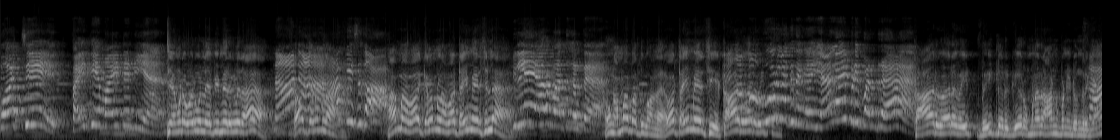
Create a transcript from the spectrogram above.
போச்சு. பைத்தியம் ஆயிட்ட நீ. என் கூட வருவல்ல எப்பயுமே ரெகுலரா வா கிளம்பலாம். ஆமாம் வா கிளம்பலாம். வா டைம் ஆயிடுச்சுல்ல? பாத்துக்கிறது உங்க அம்மா பார்த்துக்குவாங்க வா டைம் ஆயிடுச்சு கார் வேற வெயிட் கார் வேற வெயிட் வெயிட்ல இருக்கு. ரொம்ப நேரம் ஆன் பண்ணிட்டு வந்திருக்கேன்.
